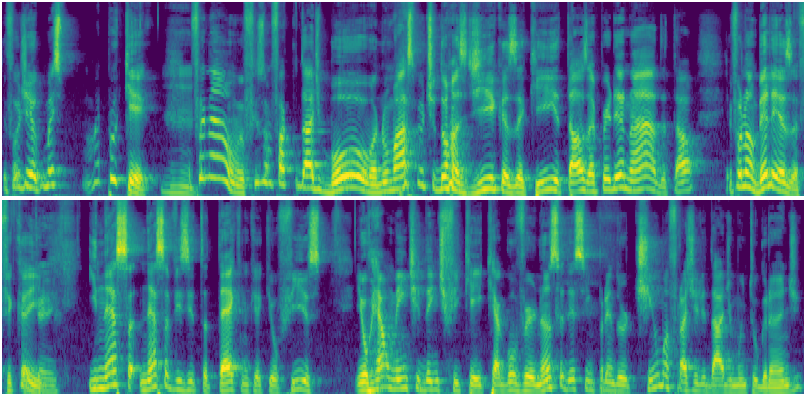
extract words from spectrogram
Ele falou, Diego, mas, mas por quê? Uhum. Eu falei, não, eu fiz uma faculdade boa, no máximo eu te dou umas dicas aqui e tal, você vai perder nada e tal. Ele falou, não, beleza, fica aí. Okay. E nessa, nessa visita técnica que eu fiz, eu realmente identifiquei que a governança desse empreendedor tinha uma fragilidade muito grande,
